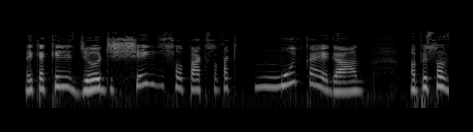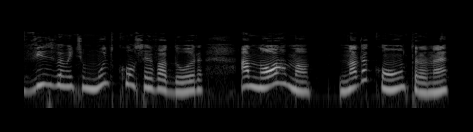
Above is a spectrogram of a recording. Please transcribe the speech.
Né? Que aquele Judge cheio de sotaque, sotaque muito carregado, uma pessoa visivelmente muito conservadora. A norma, nada contra, né?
